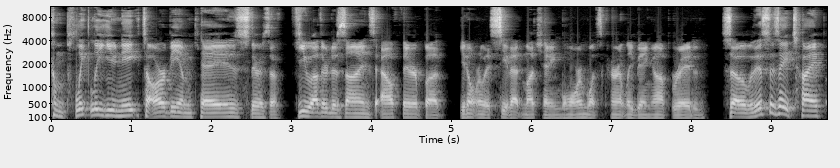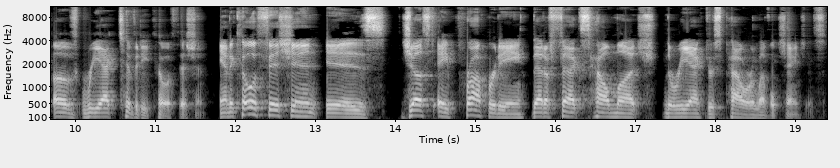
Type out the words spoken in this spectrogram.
completely unique to RBMKs. There's a few other designs out there, but you don't really see that much anymore in what's currently being operated. So this is a type of reactivity coefficient. And a coefficient is just a property that affects how much the reactor's power level changes.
